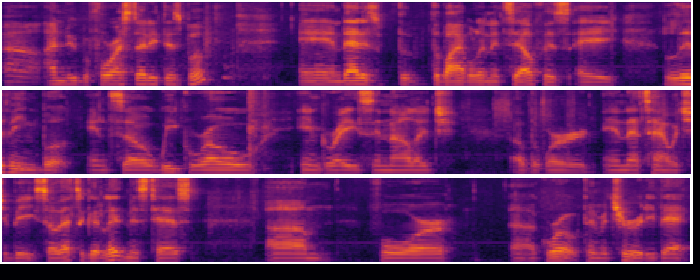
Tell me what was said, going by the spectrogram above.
uh, I knew before I studied this book and that is the the Bible in itself is a living book, and so we grow in grace and knowledge of the Word, and that's how it should be. So that's a good litmus test um, for uh, growth and maturity. That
